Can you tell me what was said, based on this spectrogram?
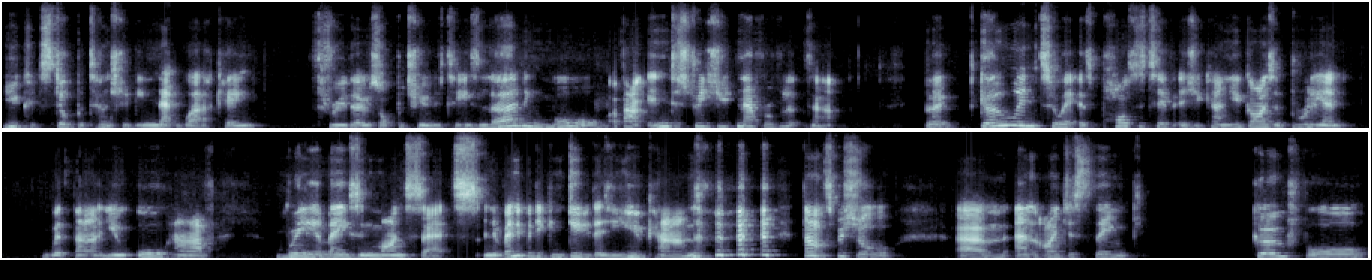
you could still potentially be networking through those opportunities, learning more about industries you'd never have looked at. But go into it as positive as you can. You guys are brilliant with that. You all have really amazing mindsets. And if anybody can do this, you can. That's for sure. Um, and I just think go for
